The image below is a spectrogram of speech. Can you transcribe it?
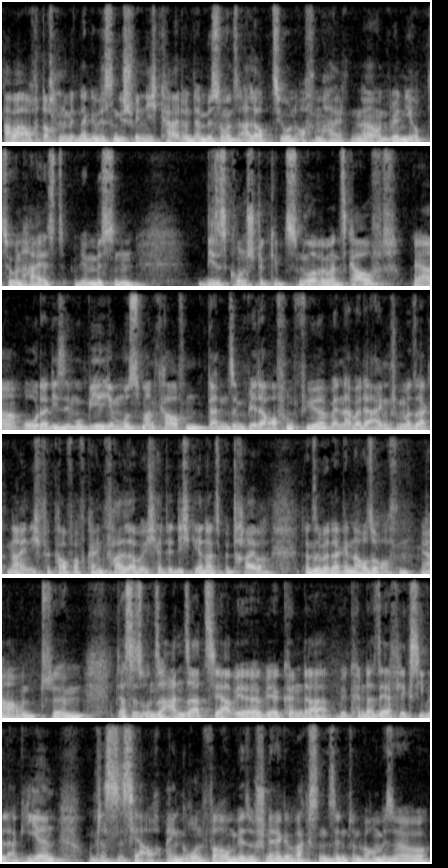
aber auch doch mit einer gewissen Geschwindigkeit. Und da müssen wir uns alle Optionen offen halten. Ne? Und wenn die Option heißt, wir müssen dieses Grundstück gibt's nur, wenn man es kauft, ja, oder diese Immobilie muss man kaufen, dann sind wir da offen für. Wenn aber der Eigentümer sagt, nein, ich verkaufe auf keinen Fall, aber ich hätte dich gerne als Betreiber, dann sind wir da genauso offen, ja. Und ähm, das ist unser Ansatz, ja. Wir wir können da wir können da sehr flexibel agieren und das ist ja auch ein Grund, warum wir so schnell gewachsen sind und warum wir so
